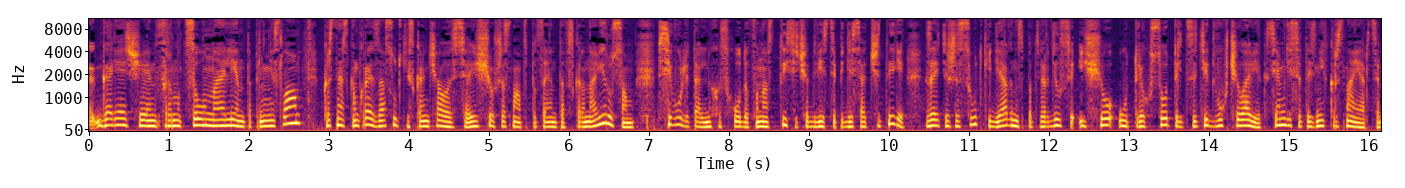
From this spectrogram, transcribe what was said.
горячая информационная лента принесла. В Красноярском крае за сутки скончалось еще 16 пациентов с коронавирусом. Всего летальных исходов у нас 1254. За эти же сутки диагноз подтвердился еще у 332 человек. 70 из них красноярцы.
